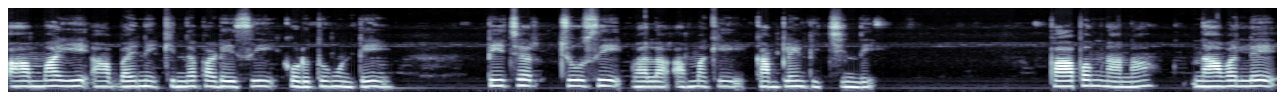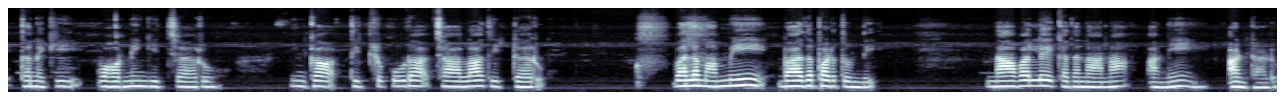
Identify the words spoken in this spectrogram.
ఆ అమ్మాయి ఆ అబ్బాయిని కింద పడేసి కొడుతూ ఉంటే టీచర్ చూసి వాళ్ళ అమ్మకి కంప్లైంట్ ఇచ్చింది. పాపం నాన్న నా వల్లే తనకి వార్నింగ్ ఇచ్చారు. ఇంకా తిట్లు కూడా చాలా తిట్టారు. వాళ్ళ మమ్మీ బాధపడుతుంది. నా వల్లే కదా నాన్న అని అంటాడు.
